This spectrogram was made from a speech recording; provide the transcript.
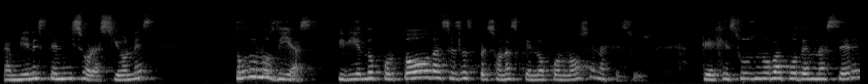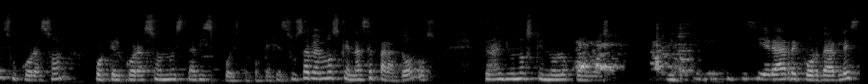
también estén mis oraciones todos los días pidiendo por todas esas personas que no conocen a Jesús, que Jesús no va a poder nacer en su corazón porque el corazón no está dispuesto, porque Jesús sabemos que nace para todos, pero hay unos que no lo conocen. Entonces yo sí quisiera recordarles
